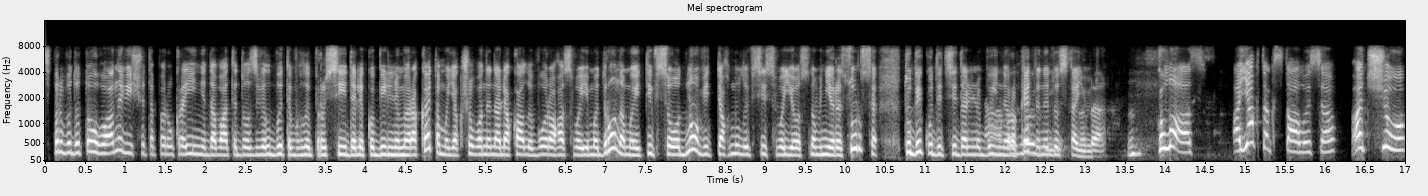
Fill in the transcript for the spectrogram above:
З приводу того, а навіщо тепер Україні давати дозвіл бити вглиб Росії далекобільними ракетами, якщо вони налякали ворога своїми дронами, і ті все одно відтягнули всі свої основні ресурси туди, куди ці дальнобійні А, ракети не достають. да. Клас! А як так сталося? А що?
